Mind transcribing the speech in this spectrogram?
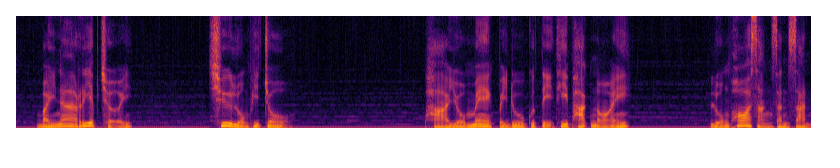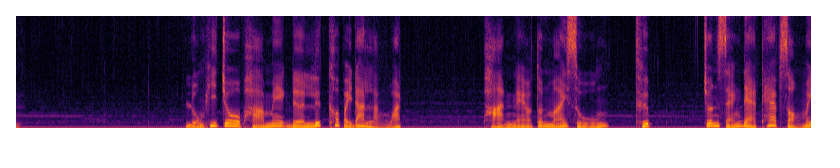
ำ ใบหน้าเรียบเฉย ชื่อหลวงพี่โจ พาโยมเมฆไปดูกุฏิที่พักหน่อย หลวงพ่อสั่งสั้นๆ หลวงพี่โจพาเมฆเดินลึกเข้าไปด้านหลังวัด ผ่านแนวต้นไม้สูง ทึบ จนแสงแดดแทบส่องไม่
